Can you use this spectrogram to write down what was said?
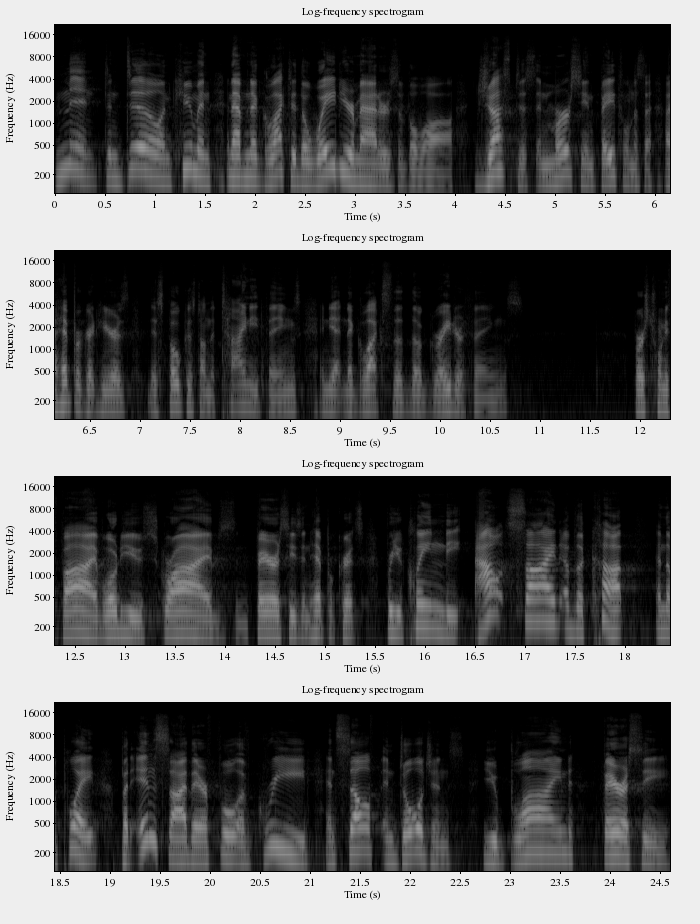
mint and dill and cumin and have neglected the weightier matters of the law justice and mercy and faithfulness. A, a hypocrite here is, is focused on the tiny things and yet neglects the, the greater things. Verse 25 Woe to you, scribes and Pharisees and hypocrites, for you clean the outside of the cup and the plate, but inside they are full of greed and self indulgence you blind Pharisee.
